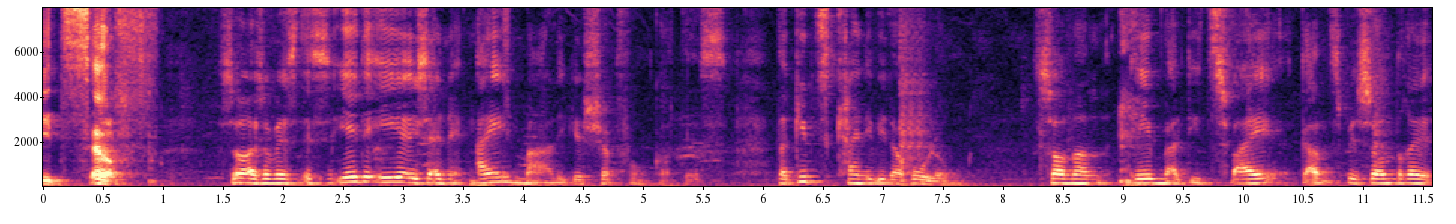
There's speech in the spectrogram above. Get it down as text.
itself. So, also es, jede Ehe ist eine einmalige Schöpfung Gottes. Da gibt es keine Wiederholung, sondern eben weil die zwei ganz besondere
